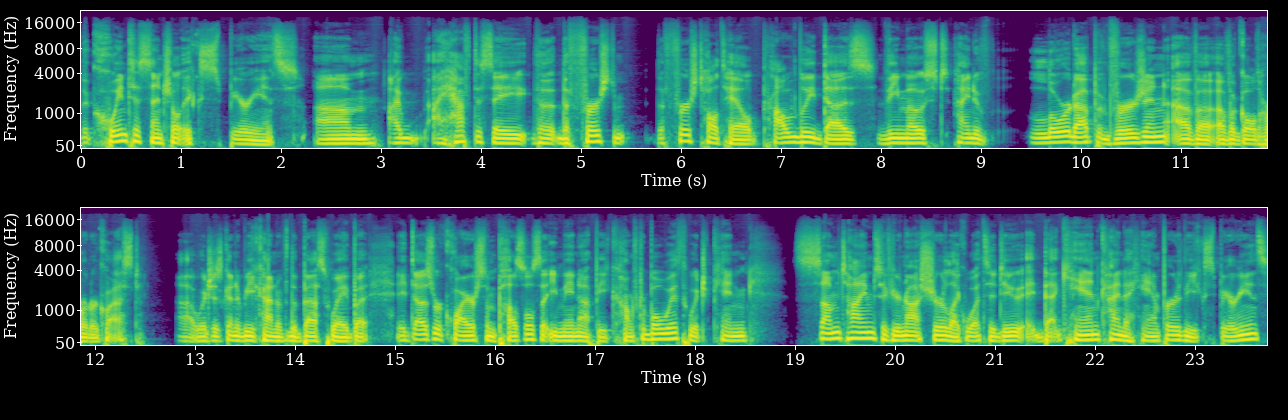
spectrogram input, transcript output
the quintessential experience, um, I I have to say the the first the first tall tale probably does the most kind of lord up version of a of a gold hoarder quest. Uh, which is going to be kind of the best way, but it does require some puzzles that you may not be comfortable with, which can sometimes, if you're not sure like what to do, that can kind of hamper the experience.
